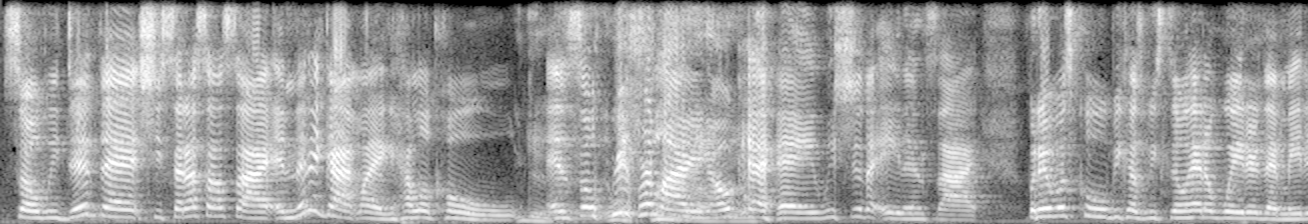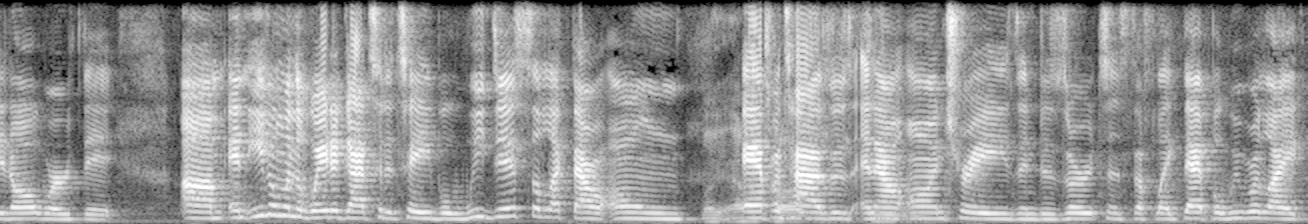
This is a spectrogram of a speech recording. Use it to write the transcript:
So we did that. She set us outside, and then it got like hella cold, Yeah, and so we were like, out okay, we should have ate inside. But it was cool because we still had a waiter that made it all worth it. Um, and even when the waiter got to the table, we did select our own Like appetizers and our entrees and desserts and stuff like that. But we were like,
